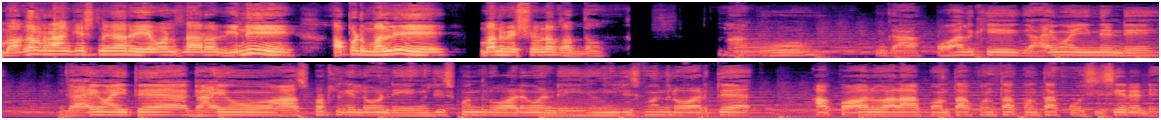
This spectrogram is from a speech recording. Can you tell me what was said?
మొగల్ రామకృష్ణ గారు ఏమంటున్నారో విని అప్పుడు మళ్ళీ మన విషయంలోకి వద్దాం. నాకు గా కాలుకి గాయం అయిందండి. గాయం అయితే ఆ గాయం హాస్పిటల్కి వెళ్ళవండి ఇంగ్లీష్ మందులు వాడేవండి ఇంగ్లీష్ మందులు వాడితే ఆ కాలు అలా కొంత కొంత కొంత కోసేసారండి.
